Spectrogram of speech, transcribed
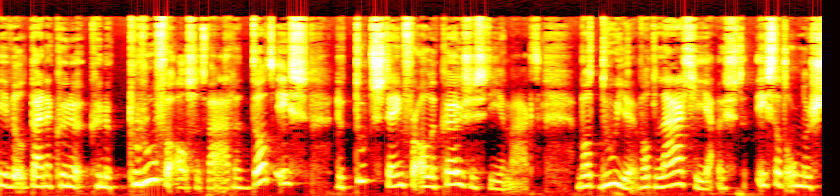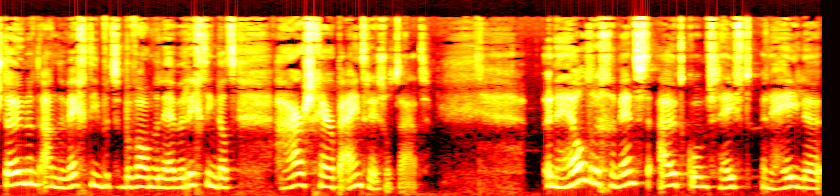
Je wilt bijna kunnen, kunnen proeven als het ware. Dat is de toetssteen voor alle keuzes die je maakt. Wat doe je? Wat laat je juist? Is dat ondersteunend aan de weg die we te bewandelen hebben richting dat haarscherpe eindresultaat? Een heldere gewenste uitkomst heeft een hele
